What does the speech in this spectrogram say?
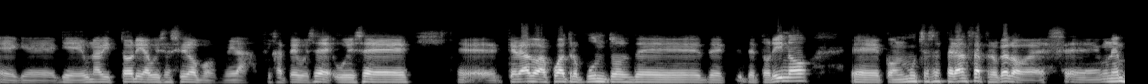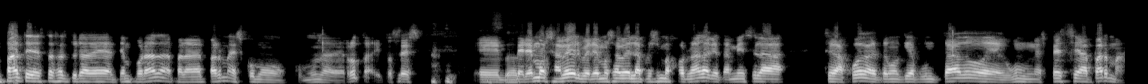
eh, que, una victoria hubiese sido, pues mira, fíjate, hubiese, quedado a cuatro puntos de, Torino, con muchas esperanzas, pero claro, un empate en estas alturas de temporada para el Parma es como, como una derrota. Entonces, veremos a ver, veremos a ver la próxima jornada, que también se la se la juega, que tengo aquí apuntado, eh, un Spezia Parma.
